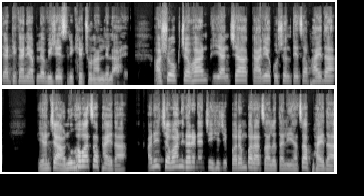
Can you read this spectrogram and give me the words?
त्या ठिकाणी आपला विजयश्री खेचून आणलेला आहे. अशोक चव्हाण यांच्या कार्यकुशलतेचा फायदा यांच्या अनुभवाचा फायदा आणि चव्हाण घराण्याची ही जी परंपरा चालत आली याचा फायदा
